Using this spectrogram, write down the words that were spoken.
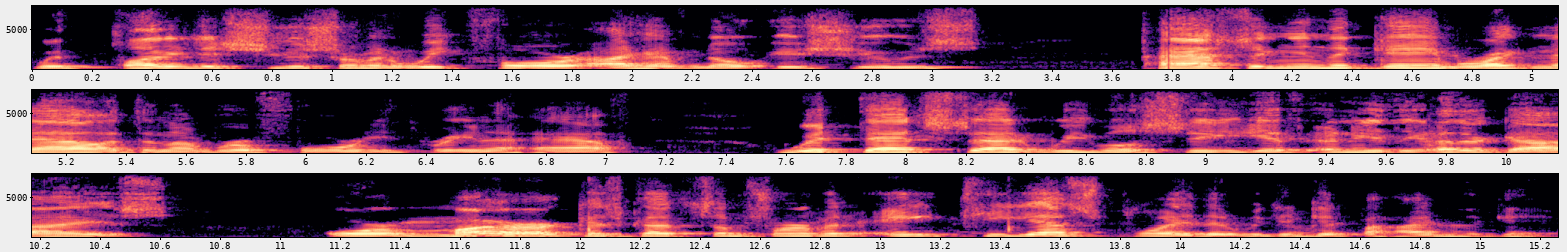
With plenty to choose from in week four, I have no issues passing in the game right now at the number of 43 and a half. With that said, we will see if any of the other guys or Mark has got some sort of an ATS play that we can get behind in the game.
